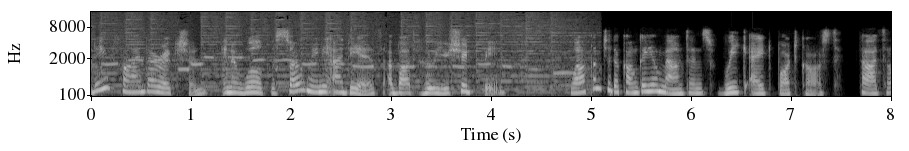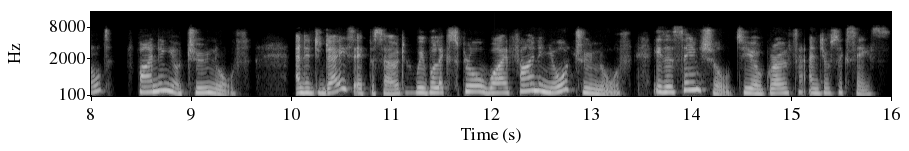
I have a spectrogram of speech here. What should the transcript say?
do you find direction in a world with so many ideas about who you should be? Welcome to the Conquer Your Mountains Week 8 podcast titled Finding Your True North. And in today's episode, we will explore why finding your true north is essential to your growth and your success.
